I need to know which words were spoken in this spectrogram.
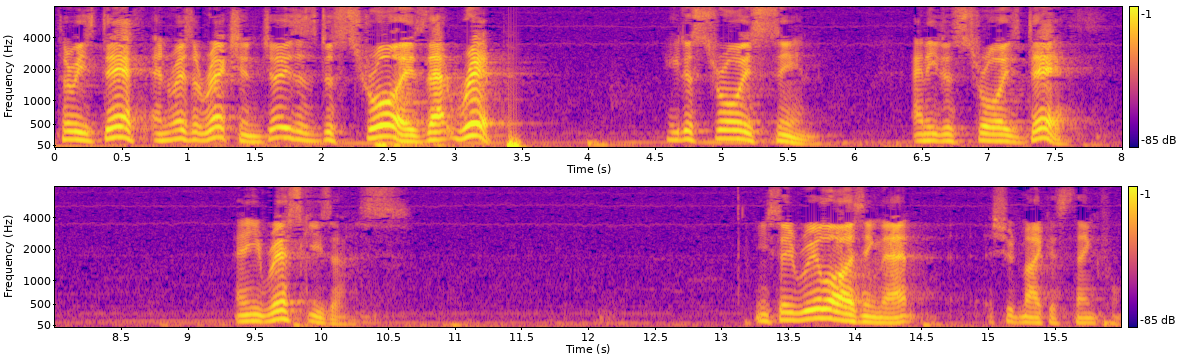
Through his death and resurrection, Jesus destroys that rip. He destroys sin, and he destroys death and he rescues us. You see, realizing that should make us thankful.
